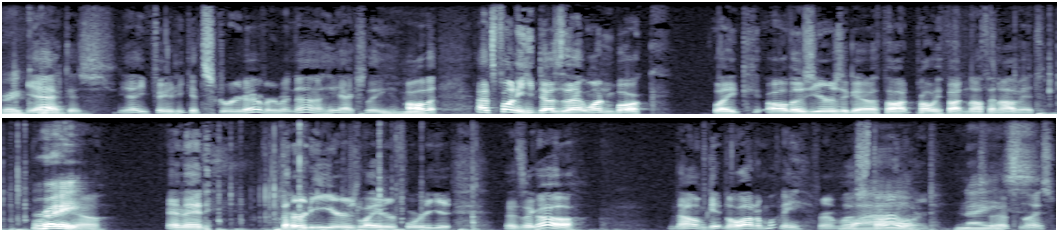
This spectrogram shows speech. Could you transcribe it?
Very cool. Yeah, because yeah, you figured he'd get screwed over, but no, he actually all that. That's funny. He does that one book like all those years ago. Thought probably thought nothing of it. right. you know and then 30 years later 40 years it's like oh now i'm getting a lot of money from uh, Wow. star lord Nice. so that's nice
